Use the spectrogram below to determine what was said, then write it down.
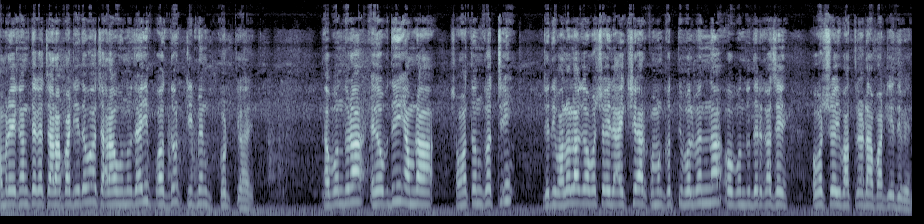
আমরা এখান থেকে চারা পাঠিয়ে দেবো। চারা অনুযায়ী পদ্মর ট্রিটমেন্ট করতে হয়। তা বন্ধুরা, এ অবধি আমরা সমর্থন করছি। যদি ভালো লাগে অবশ্যই লাইক শেয়ার কমেন্ট করতে বলবেন না। ও বন্ধুদের কাছে অবশ্যই বার্তাটা পাঠিয়ে দেবেন।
